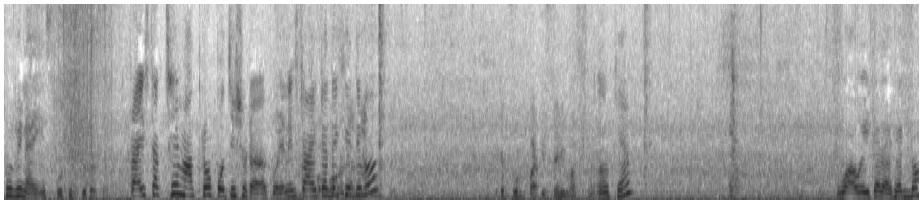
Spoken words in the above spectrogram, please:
খুবই নাইস 2500 টাকা। প্রাইস থাকছে মাত্র পঁচিশশো টাকা করে। নেক্সট আইটা দেখিয়ে দেবো। এটা ফুল পাকিস্তানি ভাষা ওকে ওয়াও এইটা দেখো একদম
